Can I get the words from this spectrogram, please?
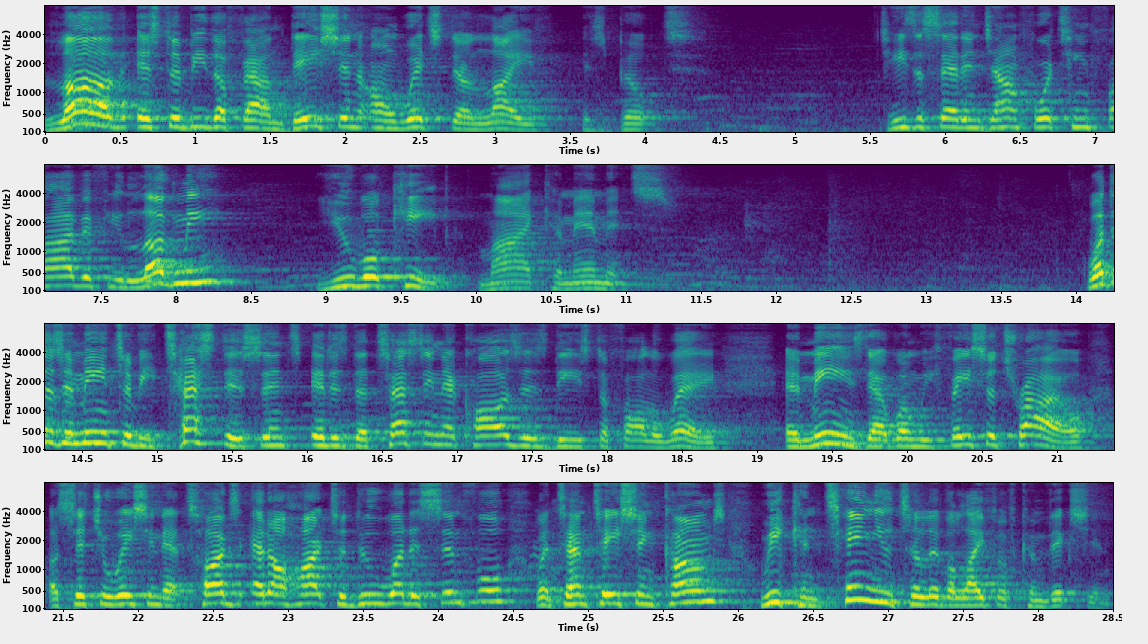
Love is to be the foundation on which their life is built. Jesus said in John 14, 5, If you love me, you will keep my commandments. What does it mean to be tested since it is the testing that causes these to fall away? It means that when we face a trial, a situation that tugs at our heart to do what is sinful, when temptation comes, we continue to live a life of conviction.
